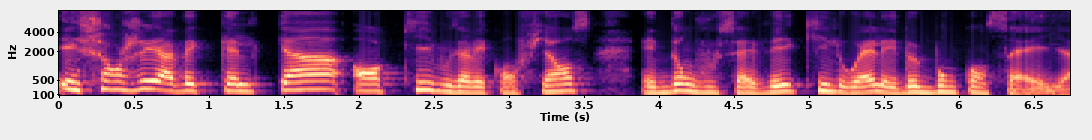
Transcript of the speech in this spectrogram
échanger avec quelqu'un en qui vous avez confiance et dont vous savez qu'il ou elle est de bons conseils.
